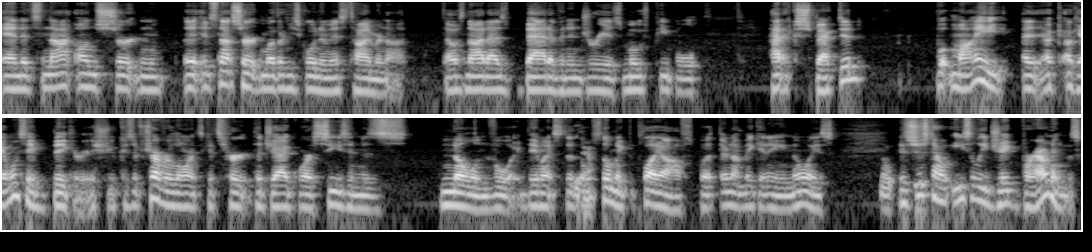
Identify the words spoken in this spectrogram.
and it's not uncertain. It's not certain whether he's going to miss time or not. That was not as bad of an injury as most people had expected. But my okay, I won't say bigger issue because if Trevor Lawrence gets hurt, the Jaguars season is null and void. They might still yeah. they'll still make the playoffs, but they're not making any noise. Nope. It's just how easily Jake Browning was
